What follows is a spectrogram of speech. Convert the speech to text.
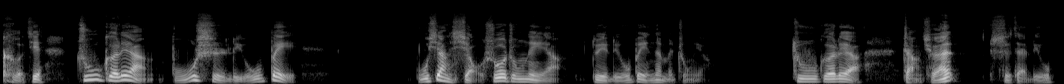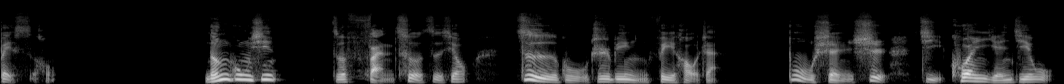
可见，诸葛亮不是刘备，不像小说中那样对刘备那么重要。诸葛亮掌权。是在刘备死后，能攻心，则反侧自消。自古之兵非好战，不审事即宽严皆物。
